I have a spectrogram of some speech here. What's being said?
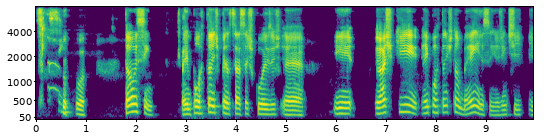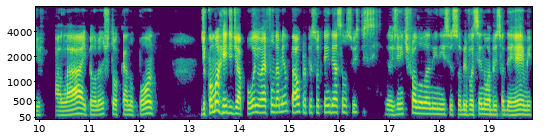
Sim. então, assim, é importante pensar essas coisas. É, e eu acho que é importante também, assim, a gente falar e pelo menos tocar no ponto de como a rede de apoio é fundamental para a pessoa que tem ideação suicida. A gente falou lá no início sobre você não abrir sua DM,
